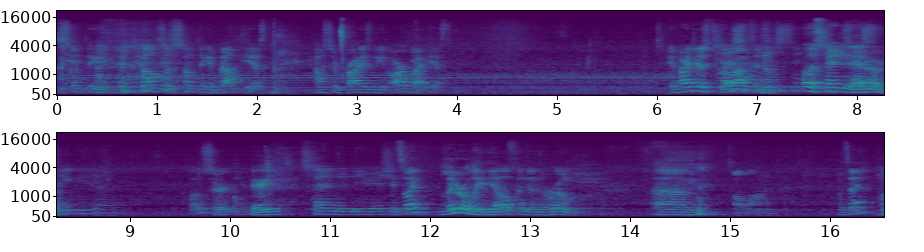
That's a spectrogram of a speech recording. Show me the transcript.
something that tells us something about the estimate, how surprised we are by the estimate. If I just throw out the number, Oh, standard error, closer, Variance? standard deviation. it's like literally the elephant in the room. Um, A line, what's that? a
